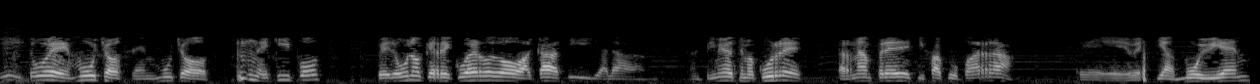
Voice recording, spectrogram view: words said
Y tuve muchos, en muchos equipos, pero uno que recuerdo acá, sí, a la, al primero que se me ocurre, Hernán Fredes y Facu Parra, eh, vestían muy bien,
